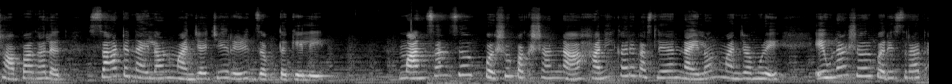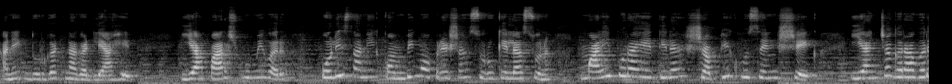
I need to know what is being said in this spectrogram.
छापा घालत साठ नायलॉन मांज्याचे रीळ जप्त केले. माणसांसह पशुपक्ष्यांना हानिकारक असलेल्या नायलॉन मांजामुळे येवला शहर परिसरात अनेक दुर्घटना घडल्या आहेत. या पार्श्वभूमीवर पोलिसांनी कॉम्बिंग ऑपरेशन सुरू केलं असून माळीपुरा येथील शफीक हुसेन शेख यांच्या घरावर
